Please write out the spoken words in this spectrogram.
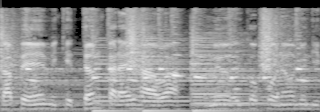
KPM, que tanto cara aí, Hawa, o meu incorporão, o meu de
